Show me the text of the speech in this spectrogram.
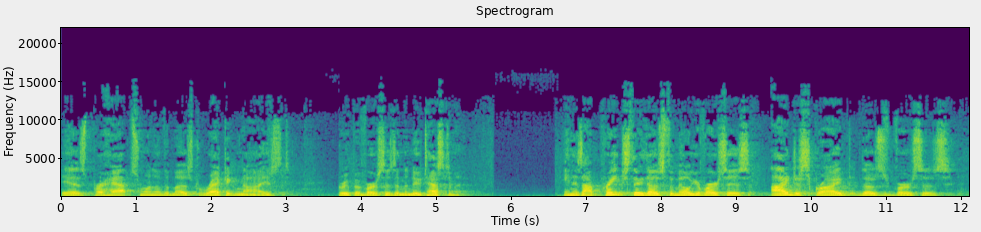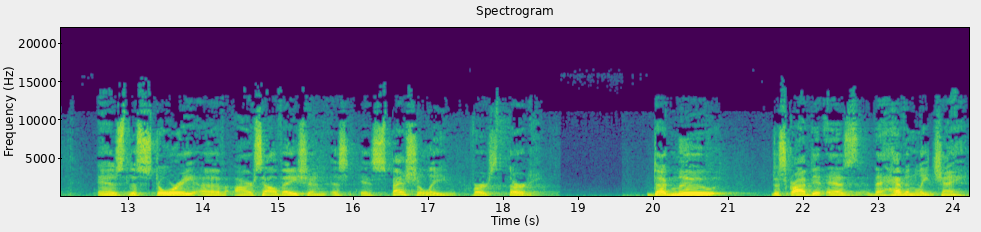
is perhaps one of the most recognized group of verses in the New Testament. And as I preached through those familiar verses, I described those verses as the story of our salvation, especially verse 30. Doug Moo described it as the heavenly chain.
